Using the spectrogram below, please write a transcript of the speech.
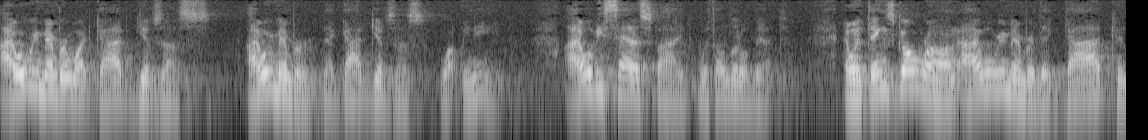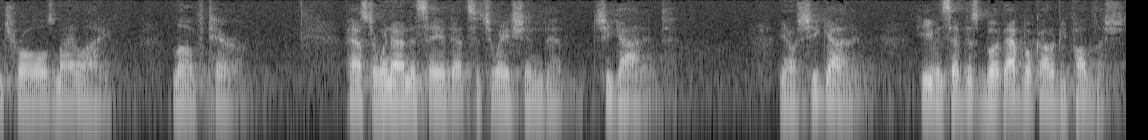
I will remember what God gives us. I will remember that God gives us what we need. I will be satisfied with a little bit. And when things go wrong, I will remember that God controls my life. Love, Tara. Pastor went on to say in that situation that she got it. You know, she got it. He even said this book, that book ought to be published.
